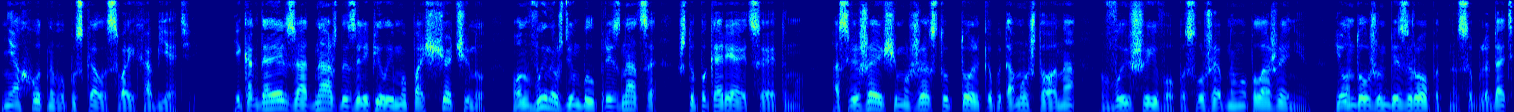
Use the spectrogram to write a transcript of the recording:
неохотно выпускал из своих объятий. И когда Эльза однажды залепила ему пощечину, он вынужден был признаться, что покоряется этому, освежающему жесту только потому, что она выше его по служебному положению, и он должен безропотно соблюдать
